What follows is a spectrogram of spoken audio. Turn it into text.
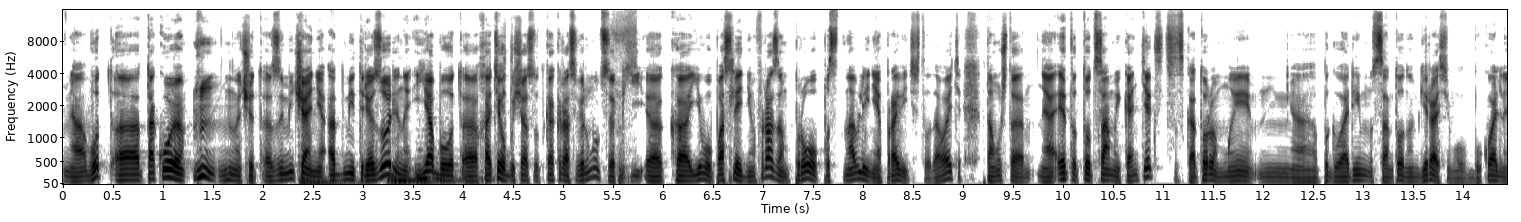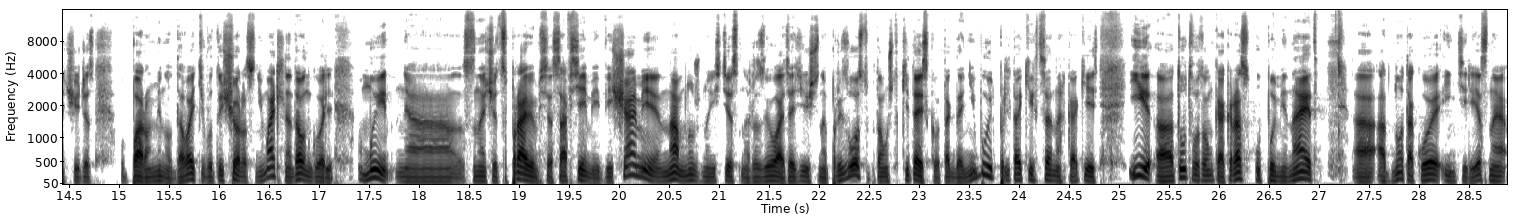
а, вот а, такое, значит, замечание от Дмитрия Зорина. Я бы вот а, хотел бы сейчас вот как раз вернуться к, к его последним фразам про постановление правительства. Давайте, потому что это тот самый контекст, с которым мы поговорим с Антоном Герасимовым буквально через пару минут. Давайте вот еще раз внимательно, да, он говорит, мы, значит, справимся со всеми вещами, нам нужно, естественно, развивать отечественное производство, потому что китайского тогда не будет при таких ценах, как есть. И тут вот он как раз упоминает одно такое интересное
